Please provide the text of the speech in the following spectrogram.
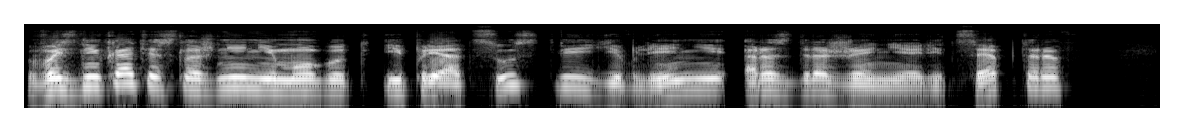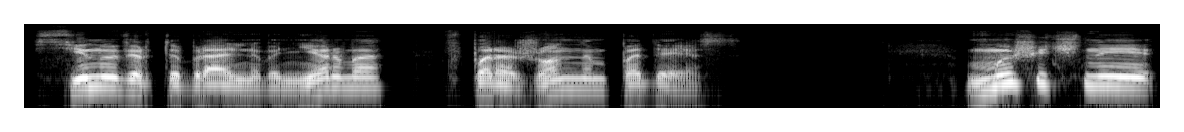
Возникать осложнения могут и при отсутствии явлений раздражения рецепторов синовертебрального нерва в пораженном ПДС. Мышечные,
